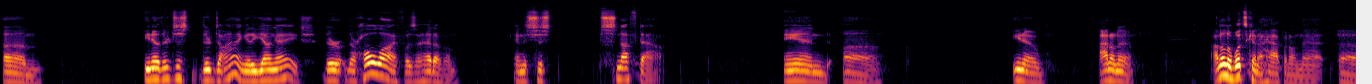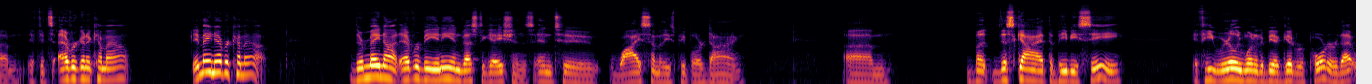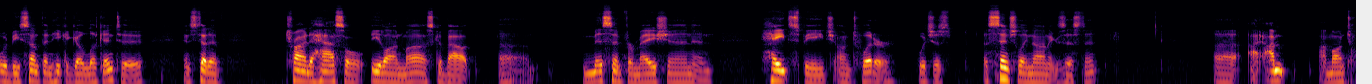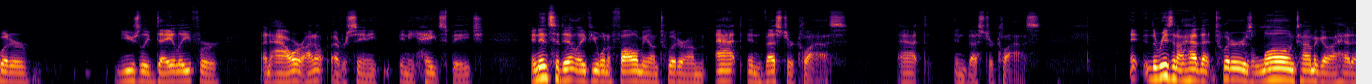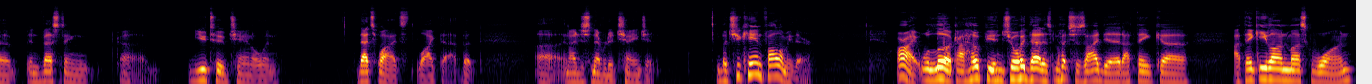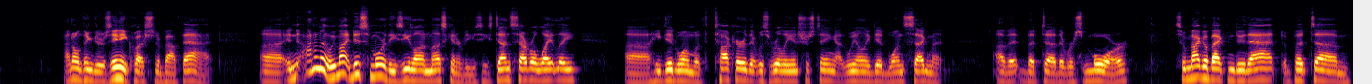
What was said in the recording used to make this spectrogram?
um, you know they're just they're dying at a young age. Their their whole life was ahead of them, and it's just snuffed out. And uh, you know, I don't know. I don't know what's going to happen on that. Um, if it's ever going to come out, it may never come out. There may not ever be any investigations into why some of these people are dying. Um, but this guy at the BBC, if he really wanted to be a good reporter, that would be something he could go look into instead of trying to hassle Elon Musk about uh, misinformation and hate speech on Twitter, which is essentially non-existent. Uh, I, I'm I'm on Twitter usually daily for an hour. I don't ever see any any hate speech. And incidentally, if you want to follow me on Twitter, I'm at Investor Class, at Investor Class. The reason I have that Twitter is a long time ago. I had a investing uh, YouTube channel, and that's why it's like that. But uh, and I just never did change it. But you can follow me there. All right. Well, look, I hope you enjoyed that as much as I did. I think uh, I think Elon Musk won. I don't think there's any question about that. Uh, and I don't know, we might do some more of these Elon Musk interviews. He's done several lately. Uh, he did one with Tucker that was really interesting. Uh, we only did one segment of it, but uh, there was more. So we might go back and do that. But um,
